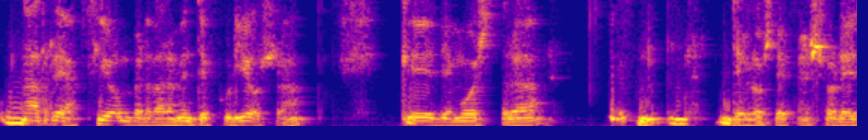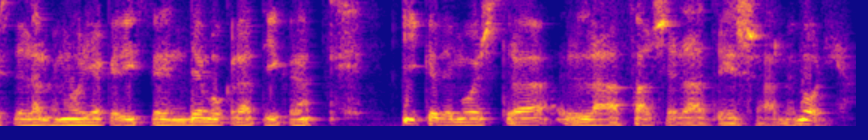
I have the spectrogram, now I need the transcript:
una reacción verdaderamente furiosa que demuestra de los defensores de la memoria que dicen democrática y que demuestra la falsedad de esa memoria.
